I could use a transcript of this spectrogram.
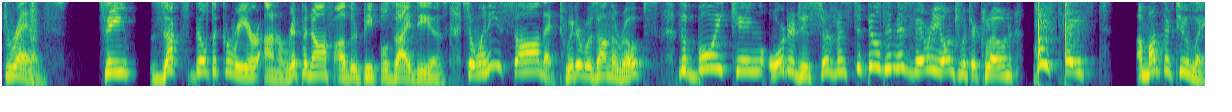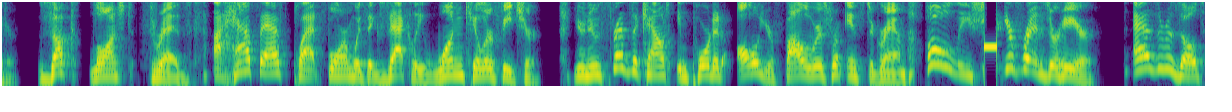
Threads. See, Zucks built a career on ripping off other people's ideas. So when he saw that Twitter was on the ropes, the boy king ordered his servants to build him his very own Twitter clone, post haste. A month or two later, Zuck launched Threads, a half assed platform with exactly one killer feature. Your new Threads account imported all your followers from Instagram. Holy shit, your friends are here! As a result,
